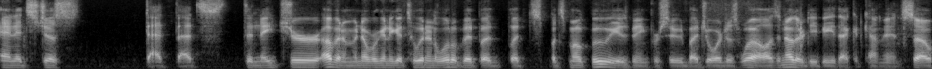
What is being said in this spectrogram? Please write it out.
and it's just that that's the nature of it. I, mean, I know we're going to get to it in a little bit, but but but Smoke Bouie is being pursued by George as well as another DB that could come in. So,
